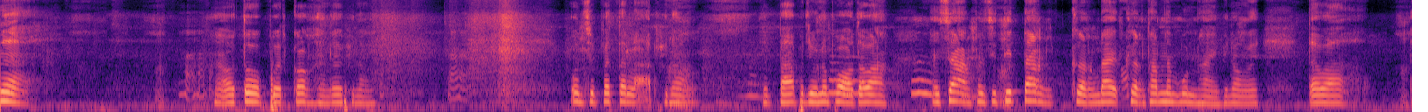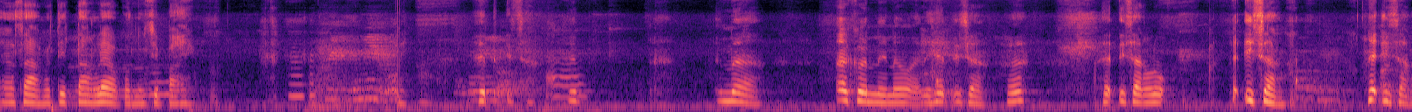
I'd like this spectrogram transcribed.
เนี่ยเอาโต้เปิดกล้องให้เลยพี่น้องอ้นสิไปตลาดพี่น้องเห็นป้าไปอยู่น้ำพอแต่ว่า ให้สร้างเพิ่นสิติดตั้งเครื่องได้เครื่องทำน้ำอุ่นให้พี่น้องเลยแต่ว่าให้สร้างไปติดตั้งแล้วก่อนถึงสิไปเฮ็ดอีจ้ะเฮ็ดน่ะไอ้คนนี่น้อยนี่เฮ็ดอีจังฮะเฮ็ดอีจังลูกเฮ็ดอีจังเฮ็ดอีจัง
